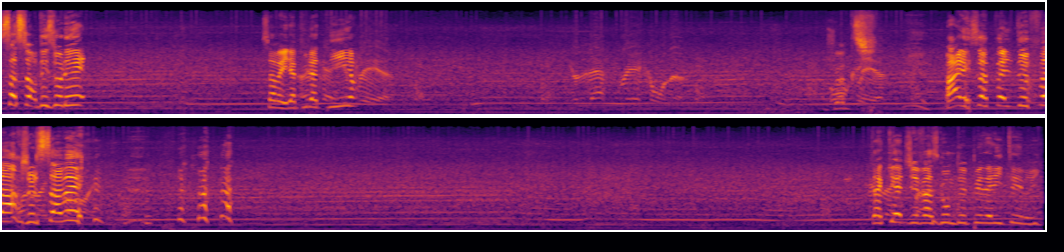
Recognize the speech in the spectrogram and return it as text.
Ça sort, désolé. Ça va, il a pu la tenir. Je vois un petit-. Ah, les appels de phare, je le savais. T'inquiète, j'ai 20 secondes de pénalité, Emric.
